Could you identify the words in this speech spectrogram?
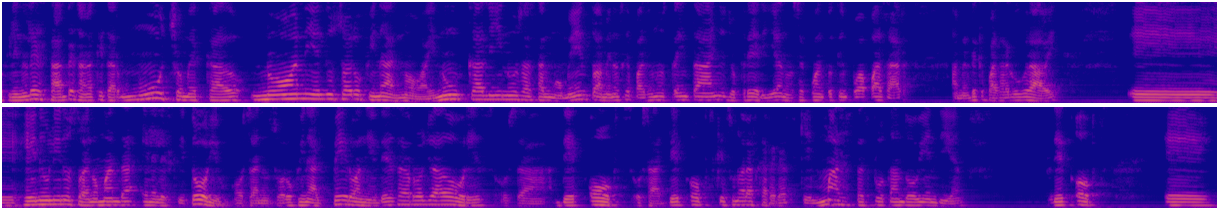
Porque Linux les está empezando a quitar mucho mercado, no a nivel de usuario final, no, hay nunca Linux hasta el momento, a menos que pase unos 30 años, yo creería, no sé cuánto tiempo va a pasar, a menos de que pase algo grave. Eh, GNU Linux todavía no manda en el escritorio, o sea, en usuario final, pero a nivel de desarrolladores, o sea, DevOps, o sea, DevOps, que es una de las carreras que más está explotando hoy en día, DevOps, eh,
